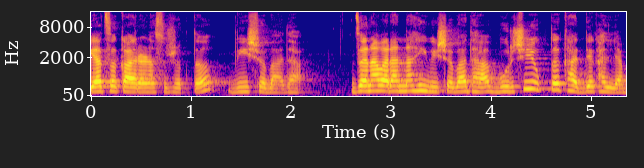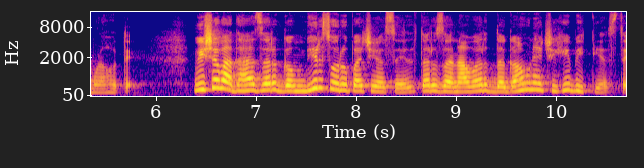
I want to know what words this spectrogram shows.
याचं कारण असू शकतं विषबाधा. जनावरांना ही विषबाधा बुरशीयुक्त खाद्य खाल्ल्यामुळे होते. विषबाधा जर गंभीर स्वरूपाची असेल तर जनावर दगावण्याचीही भीती असते.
